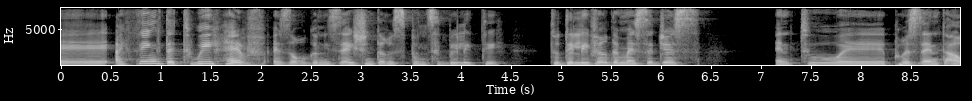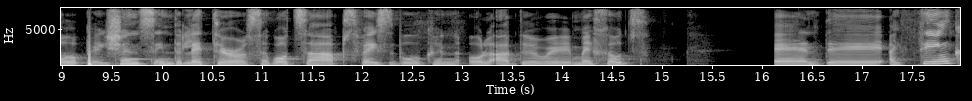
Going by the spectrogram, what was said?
Uh, I think that we have, as an organization, the responsibility to deliver the messages and to uh, present our patients in the letters, WhatsApps, Facebook, and all other uh, methods. And uh, I think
